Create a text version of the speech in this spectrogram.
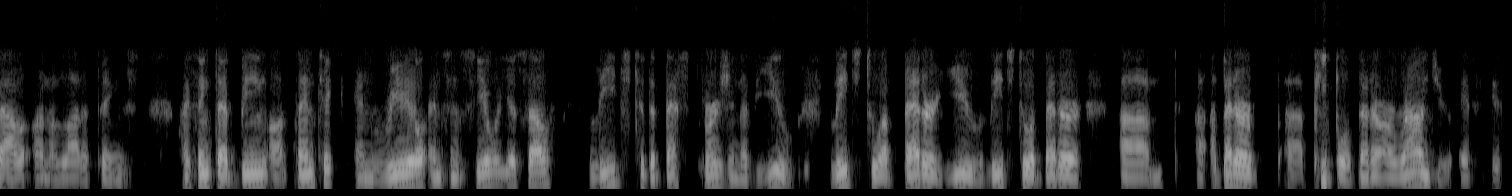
out on a lot of things I think that being authentic and real and sincere with yourself leads to the best version of you, leads to a better you, leads to a better um, a better uh, people that are around you. If if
